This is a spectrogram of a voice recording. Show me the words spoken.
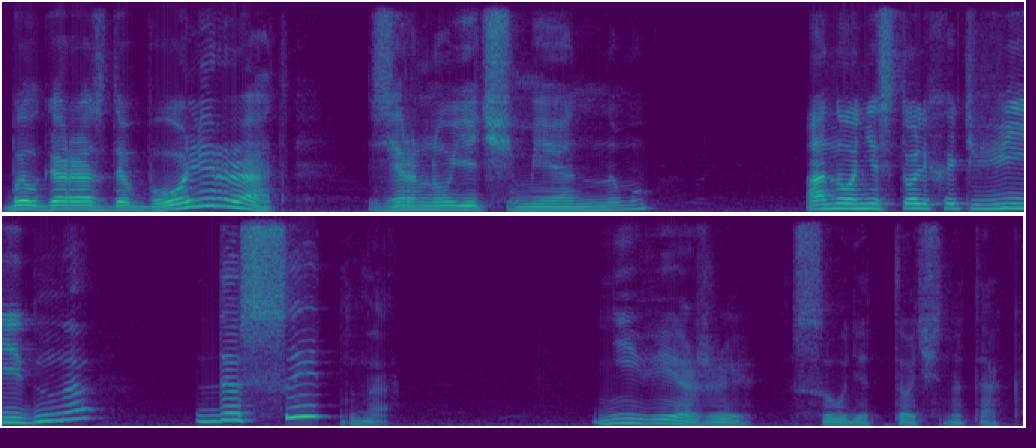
был гораздо более рад зерну ячменному. Оно не столь хоть видно, да сытно. Невежи судят точно так.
